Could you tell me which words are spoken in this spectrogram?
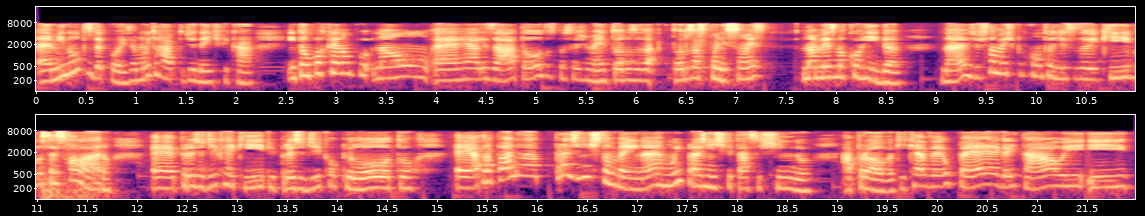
é, minutos depois. É muito rápido de identificar. Então, por que não, não é, realizar todos os procedimentos, todas, todas as punições na mesma corrida? Né? Justamente por conta disso aí que vocês falaram. É, prejudica a equipe, prejudica o piloto, é, atrapalha pra gente também, né? Ruim pra gente que tá assistindo a prova, que quer ver o pega e tal, e, e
